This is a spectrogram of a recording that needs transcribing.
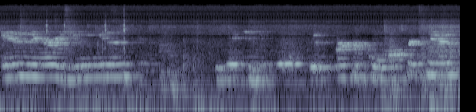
in their union with worker cooperatives.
